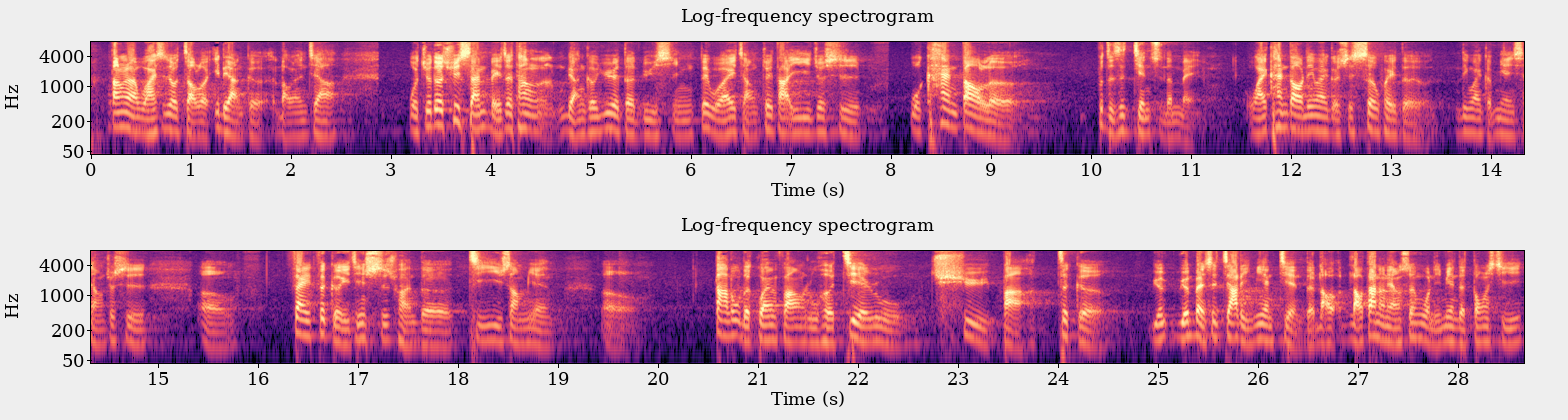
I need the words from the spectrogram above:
当然，我还是有找了一两个老人家。我觉得去陕北这趟两个月的旅行，对我来讲最大意义就是。我看到了，不只是剪纸的美，我还看到另外一个是社会的另外一个面向，就是，呃，在这个已经失传的记忆上面，呃，大陆的官方如何介入，去把这个原原本是家里面剪的老老大娘娘生活里面的东西，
